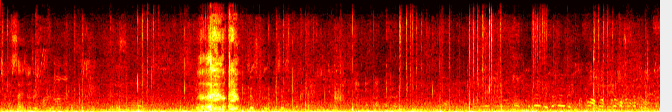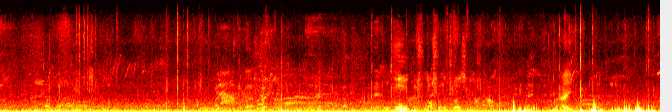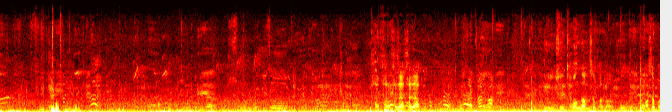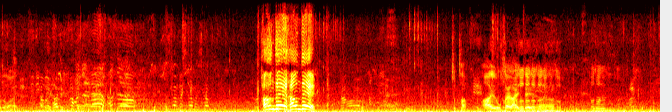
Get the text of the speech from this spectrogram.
잘했어 해줘도 센스풀 센스풀. 오, 저 저런 거 들어야지. 아이 가, 가, 가자, 가자. 이게 여기서 도망가면서 받아. 공 와서 받아. 가운데 가운데! 좋다. 아, 옥사이드 아닌데. 더 더 더 더 더 더 더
